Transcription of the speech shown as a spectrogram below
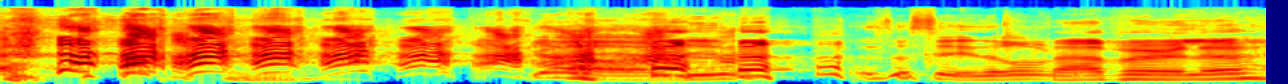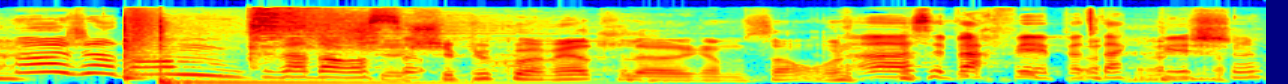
ça, c'est drôle. Un peu, là. Ah, j'adore, j'adore Je je ça. sais plus quoi mettre, là, comme son. là. Ah, c'est parfait, patac piche. hein.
